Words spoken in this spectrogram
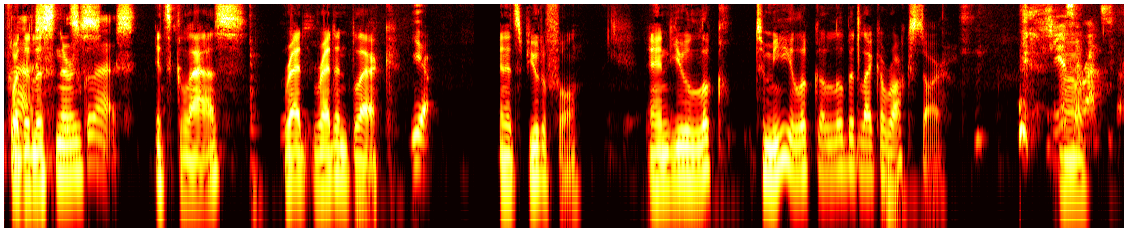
for the listeners, It's glass. it's glass, red, red and black, Yeah. and it's beautiful. And you look to me, you look a little bit like a rock star. She is a rock star.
